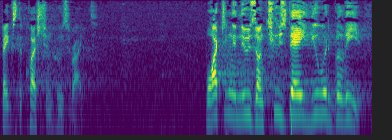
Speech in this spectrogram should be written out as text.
begs the question, who's right? Watching the news on Tuesday, you would believe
